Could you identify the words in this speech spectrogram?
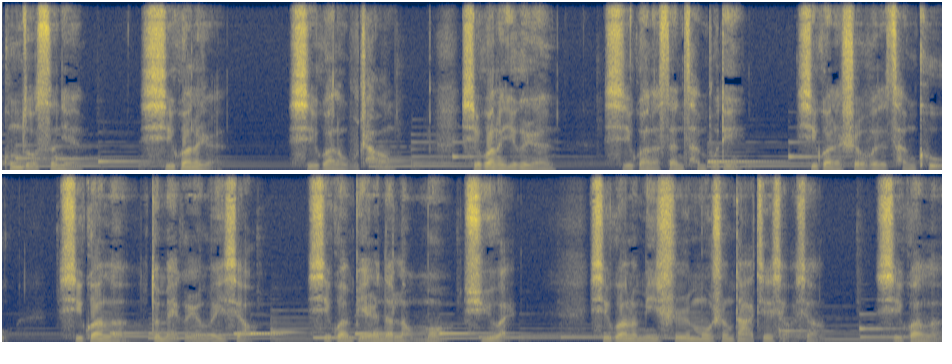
工作四年，习惯了忍，习惯了无常，习惯了一个人，习惯了三餐不定，习惯了社会的残酷，习惯了对每个人微笑。习惯别人的冷漠虚伪，习惯了迷失陌生大街小巷，习惯了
